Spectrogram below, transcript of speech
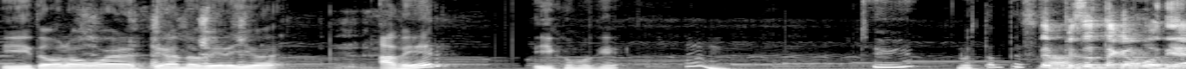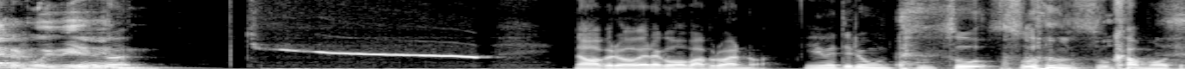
Y todos los weones tirando piedra y yo, a ver, y como que, "Mm, sí, no es tan Te pesado. empezaste a camotear, muy bien. No, pero era como para probarnos. Y me tiré un, su, su, su, su camote.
